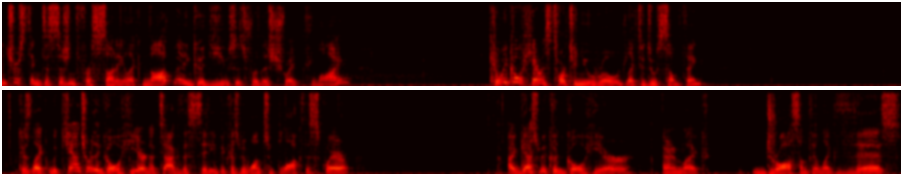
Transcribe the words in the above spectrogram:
Interesting decision for Sunny. Like, not many good uses for this straight line. Can we go here and start a new road, like to do something? Because, like, we can't really go here and attack the city because we want to block the square. I guess we could go here and, like, draw something like this,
